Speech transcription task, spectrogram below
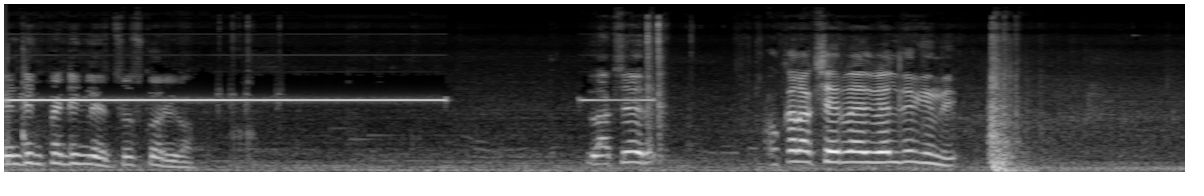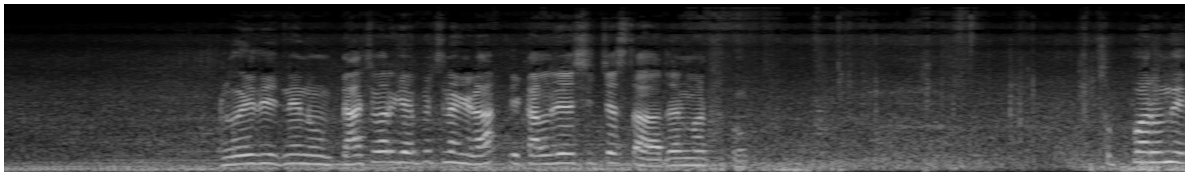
డెంటింగ్ పెయింటింగ్ లేదు. చూసుకోరు ఇగో. లక్ష ఒక లక్ష ఇరవై ఐదు వేలు తిరిగింది. ఇది నేను ప్యాచ్ వర్క్ వేయించిన ఇక్కడ ఈ కలర్ చేసి ఇచ్చేస్తా దాని మట్టుకు. సూపర్ ఉంది.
